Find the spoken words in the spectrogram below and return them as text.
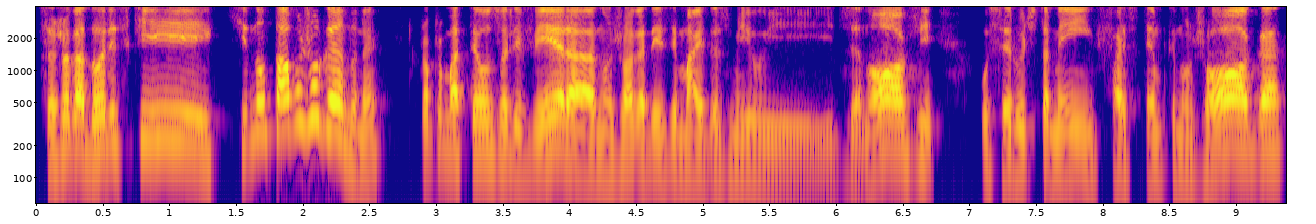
São jogadores que, que não estavam jogando, né? O próprio Matheus Oliveira não joga desde maio de 2019. O Ceruti também faz tempo que não joga,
